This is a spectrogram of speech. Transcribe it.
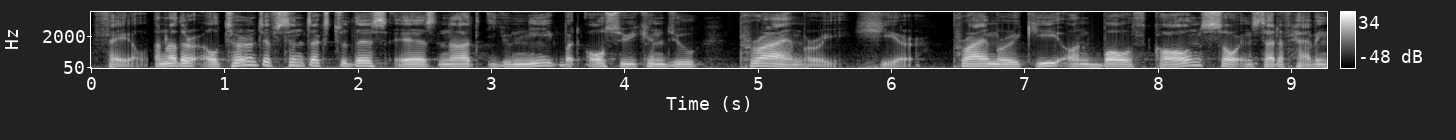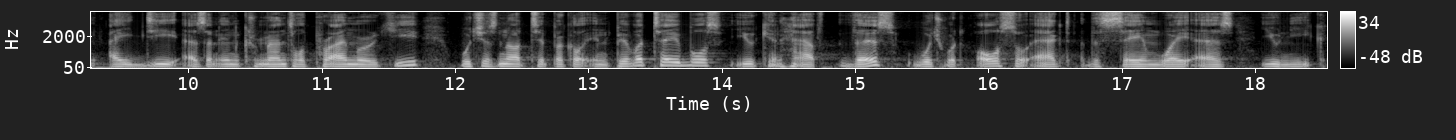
fail. Another alternative syntax to this is not unique, but also you can do primary here primary key on both columns. So instead of having ID as an incremental primary key, which is not typical in pivot tables, you can have this, which would also act the same way as unique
